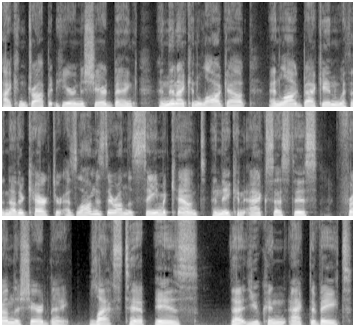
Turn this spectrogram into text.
I can drop it here in the shared bank and then I can log out and log back in with another character as long as they're on the same account and they can access this from the shared bank. Last tip is that you can activate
